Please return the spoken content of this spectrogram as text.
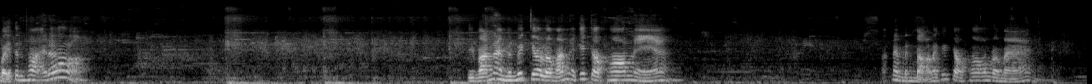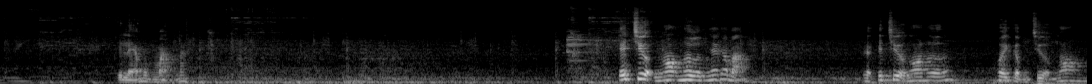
7 thần thoại đó. Thì ván này mình biết kêu là ván này cái cọc ngon nè. Ván này mình bảo là cái cọc ngon rồi mà. Thì lẽ một mặt này. Cái trượng ngon hơn nhé các bạn. Cái trượng ngon hơn. Hơi cầm trượng ngon.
